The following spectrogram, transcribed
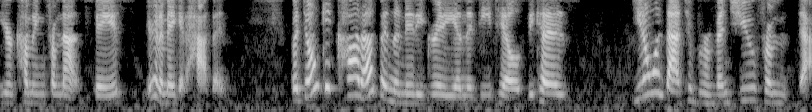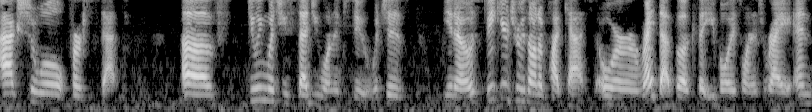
you're coming from that space, you're going to make it happen. But don't get caught up in the nitty gritty and the details because you don't want that to prevent you from the actual first step of doing what you said you wanted to do, which is, you know, speak your truth on a podcast or write that book that you've always wanted to write. And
